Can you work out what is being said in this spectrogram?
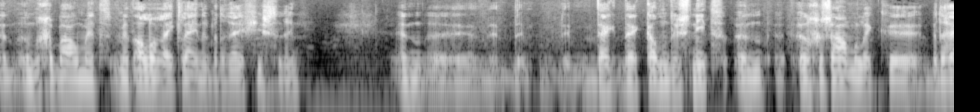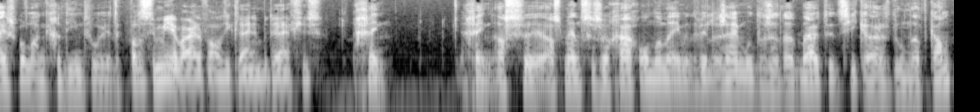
een, een, gebouw met, met allerlei kleine bedrijfjes erin. En uh, daar, daar kan dus niet een, een gezamenlijk uh, bedrijfsbelang gediend worden. Wat is de meerwaarde van al die kleine bedrijfjes? Geen. Geen. Als, uh, als mensen zo graag ondernemend willen zijn... moeten ze dat buiten het ziekenhuis doen. Dat kan.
